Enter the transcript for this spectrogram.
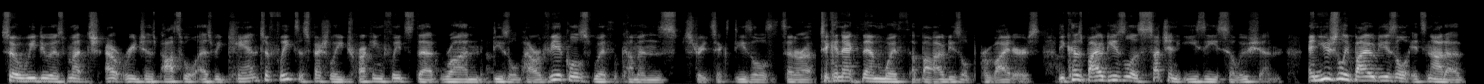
So we do as much outreach as possible as we can to fleets, especially trucking fleets that run diesel powered vehicles with Cummins straight six diesels, et cetera, to connect them with biodiesel providers because biodiesel is such an easy solution. And usually biodiesel, it's not a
